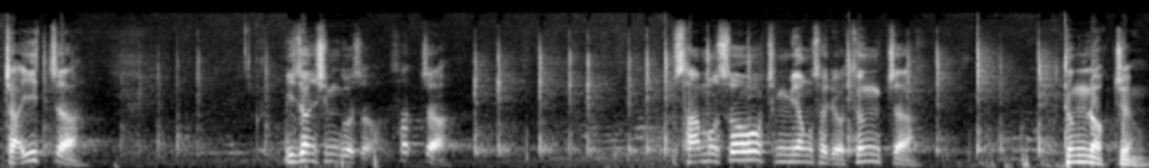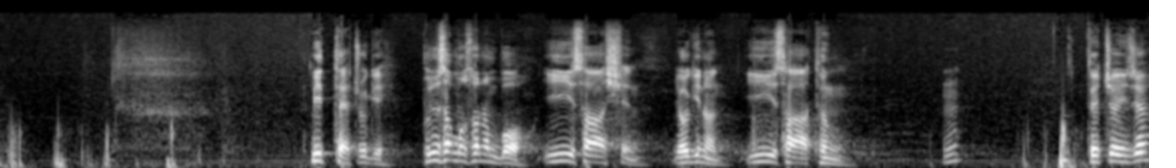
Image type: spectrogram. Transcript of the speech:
자, 이자. 이전 신고서, 서자, 사무소 증명서류, 등자, 등록증. 밑에 저기 분사무소는 뭐 이사신, 여기는 이사등. 응? 됐죠 이제?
